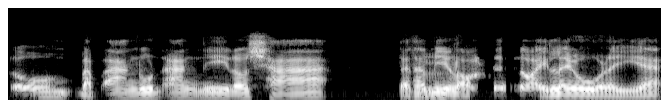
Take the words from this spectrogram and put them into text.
โอ้แบบอ้างนู่นอ้างนี่แล้วช้า แต่ถ้ามีหล่อลื่นหน่อยเร็วอะไรอย่างเงี้ย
